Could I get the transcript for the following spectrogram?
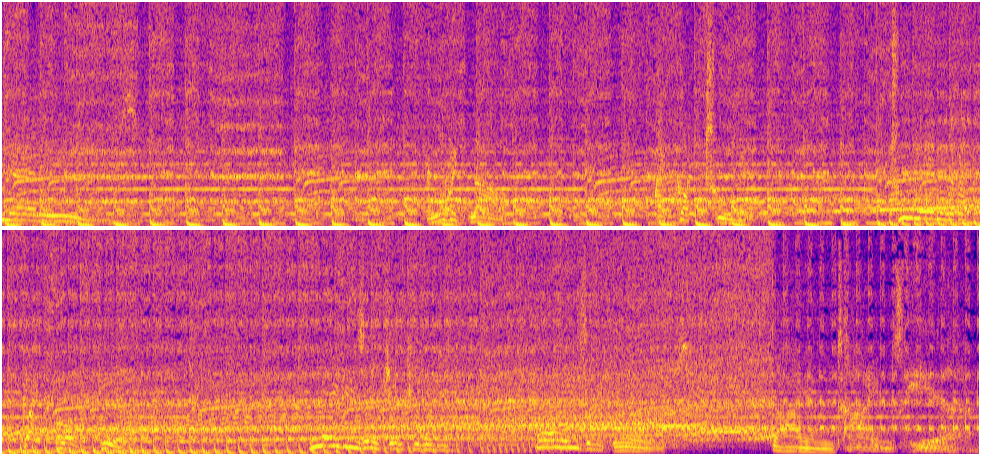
man leaves. And right now, dying times here.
